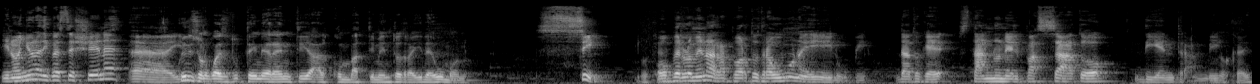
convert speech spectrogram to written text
In ognuna di queste scene, eh, il- Quindi sono quasi tutte inerenti al combattimento tra Ida e Umon. sì, Ok. o perlomeno al rapporto tra Umon e i lupi, dato che stanno nel passato di entrambi. Ok.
